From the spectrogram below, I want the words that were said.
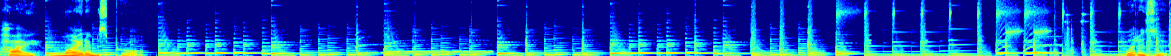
Hi, my name is Bro. Is it?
